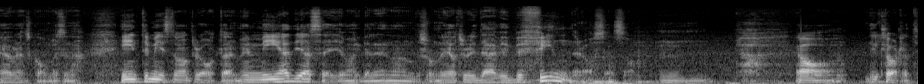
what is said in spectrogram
överenskommelserna. Inte minst när man pratar med media säger Magdalena Andersson. Jag tror det är där vi befinner oss alltså. Mm. Ja, det är klart att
